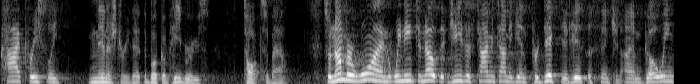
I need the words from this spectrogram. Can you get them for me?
high priestly ministry that the book of Hebrews talks about. So, number one, we need to note that Jesus, time and time again, predicted his ascension. I am going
